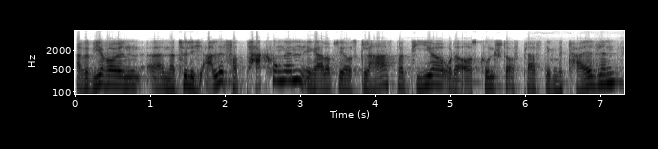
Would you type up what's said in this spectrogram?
Also wir wollen äh, natürlich alle Verpackungen, egal ob sie aus Glas, Papier oder aus Kunststoff, Plastik, Metall sind,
